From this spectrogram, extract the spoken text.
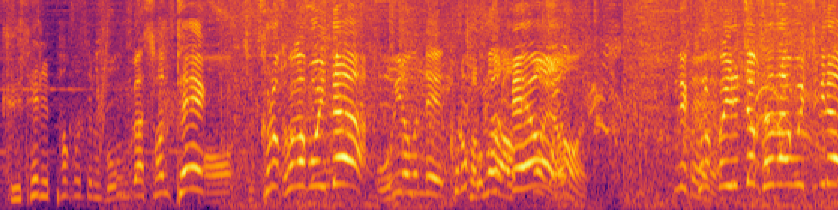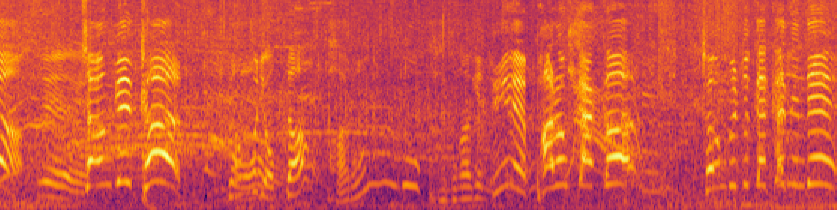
그 새를 파고드는 뭐 뭔가 선택! 어, 크로커가 보인다! 오히려 근데 크로코가 정말 없어요. 근데 크로커 1.4 나오고 있습니다! 예. 정글 컷! 럼블이 없다? 바론도 가능하겠네. 예, 바로 깎아! 정글도 깎았는데!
